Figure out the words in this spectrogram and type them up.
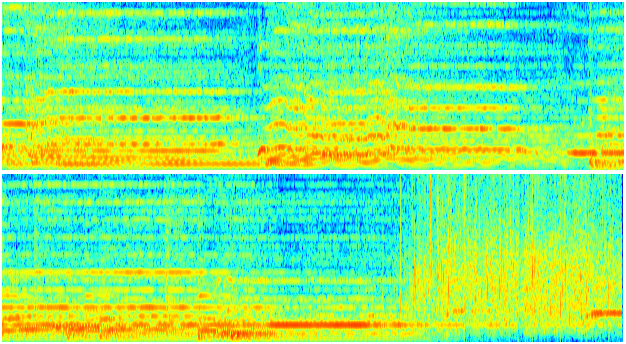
恩。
